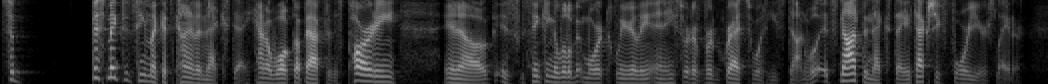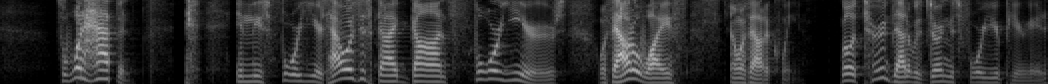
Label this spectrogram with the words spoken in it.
So this makes it seem like it's kind of the next day. He kind of woke up after this party, you know, is thinking a little bit more clearly, and he sort of regrets what he's done. Well, it's not the next day, it's actually four years later. So what happened in these four years? How has this guy gone four years without a wife and without a queen? Well, it turns out it was during this four year period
